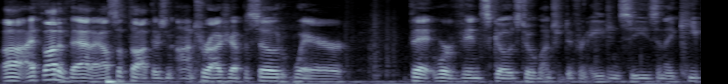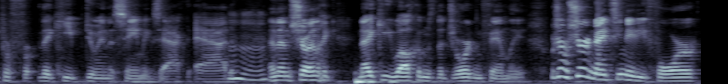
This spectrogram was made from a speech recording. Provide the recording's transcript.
Uh, I thought of that. I also thought there's an Entourage episode where that where Vince goes to a bunch of different agencies and they keep refer- they keep doing the same exact ad Mm-hmm. and then showing like Nike welcomes the Jordan family, which I'm sure in 1984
